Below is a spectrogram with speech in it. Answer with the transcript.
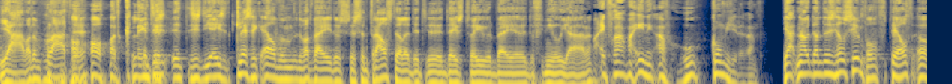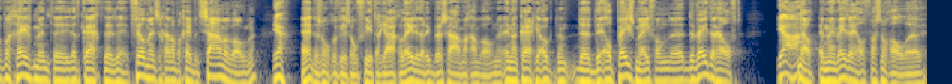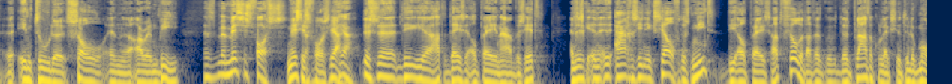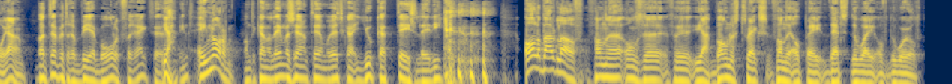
Ja, wat een plaat, hè? Oh, wat klinkt het. Is, het is niet eens het classic album wat wij dus eh, centraal stellen... Dit, eh, deze twee uur bij eh, de vinyljaren. Maar ik vraag maar één ding af. Hoe kom je eraan? Ja, nou, dat is heel simpel verteld. Op een gegeven moment, dat krijgt, veel mensen gaan op een gegeven moment samenwonen. Ja. Hè, dat is ongeveer zo'n 40 jaar geleden dat ik ben samen gaan wonen. En dan krijg je ook de, de, de LP's mee van de, de wederhelft. Ja. Nou, en mijn wederhelft was nogal into de soul en R&B. Dat is Mrs. Vos. Mrs. Vos, ja. Ja. Dus uh, die had deze LP in haar bezit. En dus aangezien ik zelf dus niet die LP's had... vulde dat de, de platencollectie natuurlijk mooi aan. Wat dat betreft ben je behoorlijk verrijkt, ja, vriend. enorm. Want ik kan alleen maar zeggen tegen Mariska... You got taste, lady. All About Love van onze ja, bonus tracks van de LP... That's the Way of the World.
